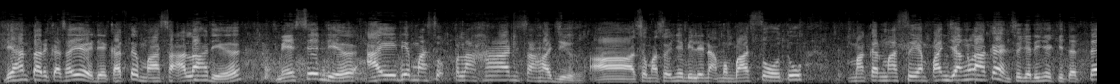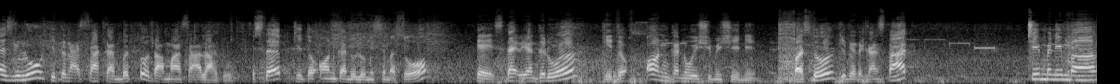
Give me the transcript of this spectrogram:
Dia hantar dekat saya, dia kata masalah dia, mesin dia air dia masuk perlahan sahaja. Ah, so maksudnya bila nak membasuh tu makan masa yang panjang lah kan. So jadinya kita test dulu, kita nak sahkan betul tak masalah tu. Step, kita onkan dulu mesin basuh. Okay, step yang kedua, kita onkan washing machine ni. Lepas tu, kita tekan start. Cim menimbang,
